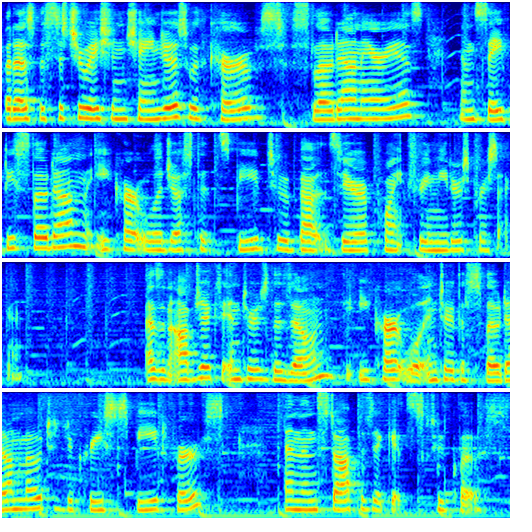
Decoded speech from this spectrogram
but as the situation changes with curves, slowdown areas, and safety slowdown, the eQart will adjust its speed to about 0.3 meters per second. As an object enters the zone, the eQart will enter the slowdown mode to decrease speed first, and then stop as it gets too close.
